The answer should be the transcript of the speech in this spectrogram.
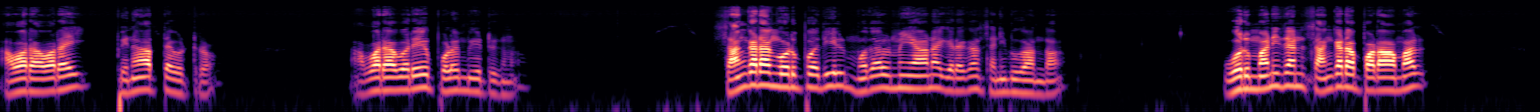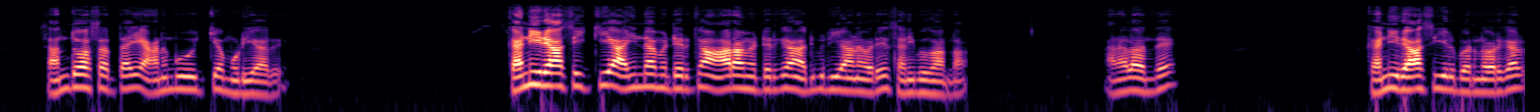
அவரவரை பினாத்த விட்டுரும். அவரவரே புலம்பிக்கிட்டு இருக்கணும் சங்கடம் கொடுப்பதில் முதன்மையான கிரகம் சனி தான் ஒரு மனிதன் சங்கடப்படாமல் சந்தோஷத்தை அனுபவிக்க முடியாது. கன்னி ராசிக்கு ஐந்தாம் வீட்டிற்கும் ஆறாம் வீட்டிற்கும் அதிபதியானவரே சனி தான் அதனால் வந்து கன்னி ராசியில் பிறந்தவர்கள்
